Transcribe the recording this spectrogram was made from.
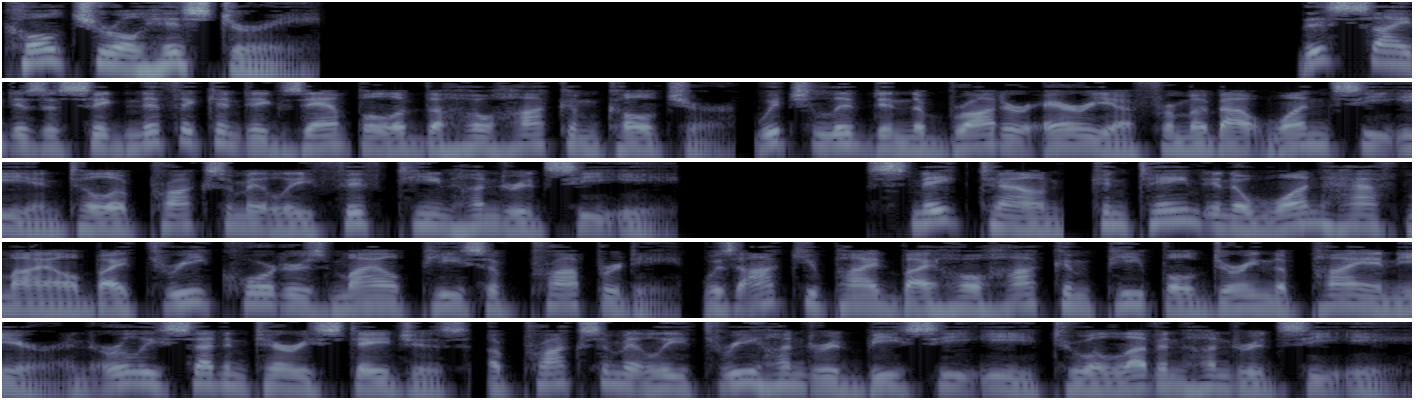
Cultural history This site is a significant example of the Hohokam culture, which lived in the broader area from about 1 CE until approximately 1500 CE. Snaketown, contained in a one-half mile by three-quarters mile piece of property, was occupied by Hohokam people during the Pioneer and early sedentary stages approximately 300 BCE to 1100 CE.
